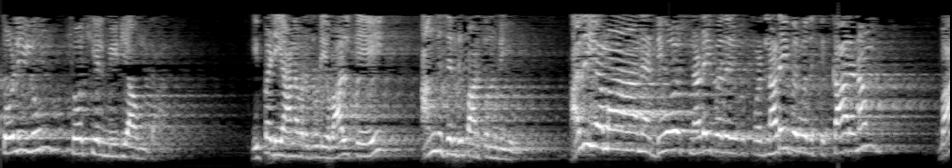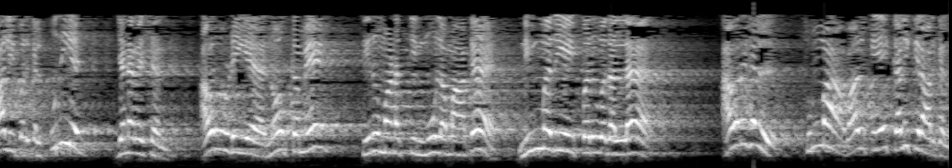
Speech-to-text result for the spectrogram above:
தொழிலும் சோசியல் மீடியாவும் தான். இப்படியானவர்களுடைய வாழ்க்கையை அங்கு சென்று பார்க்க முடியும். அதிகமான டிவோர்ஸ் நடைபெறுவதற்கு காரணம் வாலிபர்கள் புதிய ஜெனரேஷன் அவருடைய நோக்கமே திருமணத்தின் மூலமாக நிம்மதியை பெறுவதல்ல. அவர்கள் சும்மா வாழ்க்கையை கழிக்கிறார்கள்.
